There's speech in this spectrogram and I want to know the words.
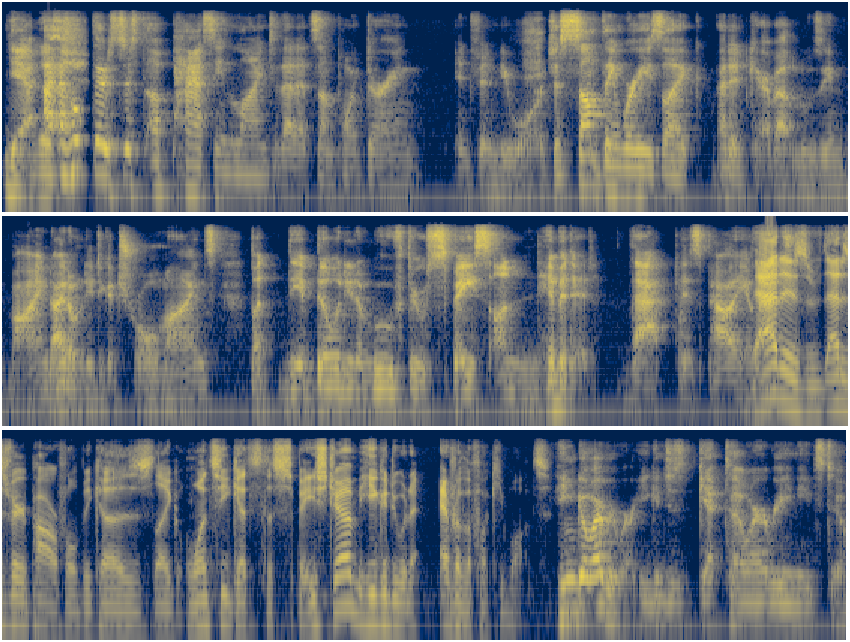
Yeah, Which- I I hope there's just a passing line to that at some point during Infinity War. Just something where he's like, I didn't care about losing mind. I don't need to control minds, but the ability to move through space uninhibited. That is power. you know, That is that is very powerful because like once he gets the space gem, he could do whatever the fuck he wants. He can go everywhere. He can just get to wherever he needs to.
